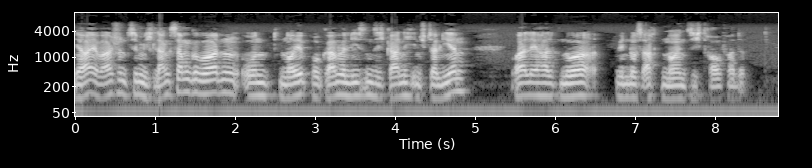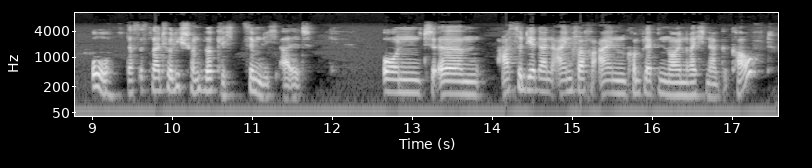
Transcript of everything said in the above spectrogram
Ja, er war schon ziemlich langsam geworden und neue Programme ließen sich gar nicht installieren, weil er halt nur Windows 98 drauf hatte. Oh, das ist natürlich schon wirklich ziemlich alt. Und ähm, hast du dir dann einfach einen kompletten neuen Rechner gekauft?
